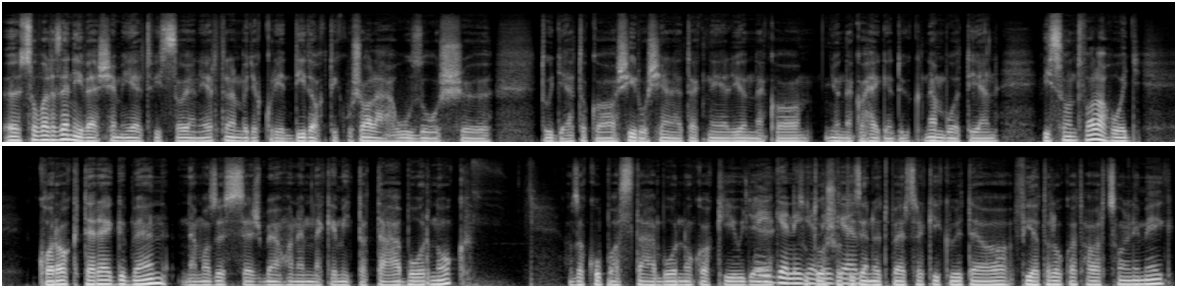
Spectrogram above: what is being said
Szóval a zenével sem élt vissza olyan értelem, hogy akkor ilyen didaktikus, aláhúzós, tudjátok, a sírós jeleneteknél jönnek a, jönnek a hegedűk. Nem volt ilyen. Viszont valahogy karakterekben, nem az összesben, hanem nekem itt a tábornok, az a kopasz tábornok, aki ugye igen, az igen, utolsó igen. 15 percre kiküldte a fiatalokat harcolni még,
